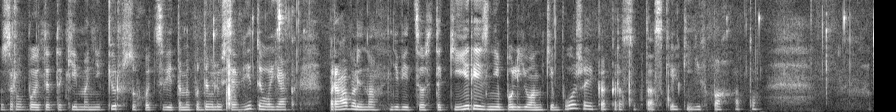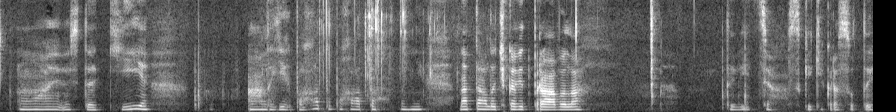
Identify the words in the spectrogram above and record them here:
зробити такий манікюр сухоцвітами. Подивлюся відео, як правильно. Дивіться, ось такі різні бульйонки. Боже, яка красота, скільки їх багато. Ой, ось такі. Але їх багато-багато. Мені Наталочка відправила. Дивіться, скільки красоти.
